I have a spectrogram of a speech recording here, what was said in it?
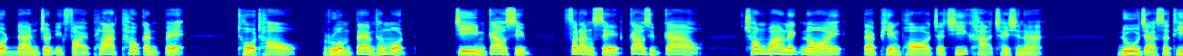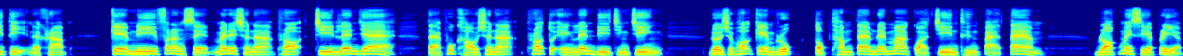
กดดันจนอีกฝ่ายพลาดเท่ากันเป๊ะ total รวมแต้มทั้งหมด จีน 90 ฝรั่งเศส 99 ช่องว่างเล็กน้อย แต่เพียงพอจะชี้ขาดชัยชนะ ดูจากสถิตินะครับ เกมนี้ฝรั่งเศสไม่ได้ชนะ เพราะจีนเล่นแย่ แต่พวกเขาชนะเพราะตัวเองเล่นดีจริง ๆ โดยเฉพาะเกมรุกตบทำแต้มได้มากกว่าจีนถึง 8 แต้ม บล็อกไม่เสียเปรียบ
